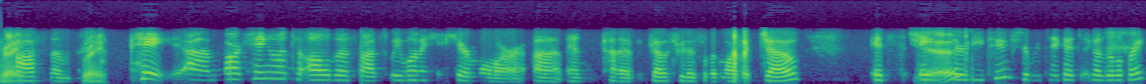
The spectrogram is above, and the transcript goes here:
Right. Awesome. Right. Hey, um, Mark, hang on to all of those thoughts. We want to hear more um, and kind of go through this a little bit more. But Joe, it's eight thirty-two. Should we take a, a little break?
